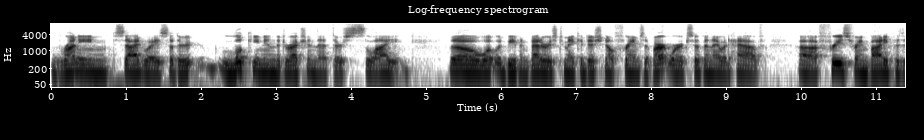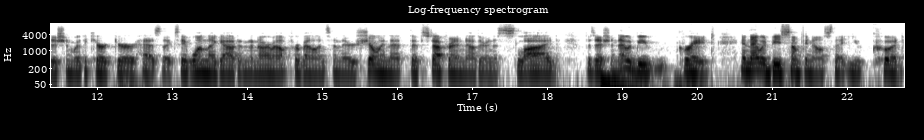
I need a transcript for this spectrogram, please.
running sideways, so they're looking in the direction that they're sliding. Though what would be even better is to make additional frames of artwork, so then I would have a freeze frame body position where the character has, like, say, one leg out and an arm out for balance, and they're showing that they've stopped running, now they're in a slide position. That would be great, and that would be something else that you could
